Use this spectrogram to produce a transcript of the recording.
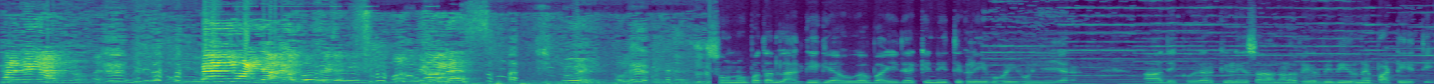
ਕਰ ਦੇ ਯਾਰ ਮੈਨੂੰ ਮੈਂ ਨਹੀਂ ਹੋਣੀ ਯਾਰ ਯਾਰ ਓਏ ਸੋਨੂੰ ਪਤਾ ਲੱਗ ਹੀ ਗਿਆ ਹੋਊਗਾ ਬਾਈ ਦਾ ਕਿੰਨੀ ਤਕਲੀਫ ਹੋਈ ਹੋਣੀ ਹੈ ਯਾਰ। ਆਹ ਦੇਖੋ ਯਾਰ, ਕਿਹੜੇ ਹਿਸਾਬ ਨਾਲ ਫੇਰ ਵੀ ਵੀਰ ਨੇ ਪਾਟੀ ਦਿੱਤੀ।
